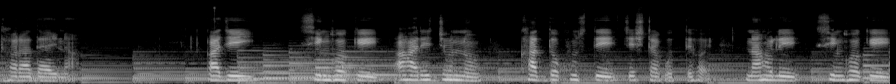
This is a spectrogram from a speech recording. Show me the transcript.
ধরা দেয় না। কাজেই সিংহকে আহারের জন্য খাদ্য খুঁজতে চেষ্টা করতে হয়। না হলে সিংহকে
